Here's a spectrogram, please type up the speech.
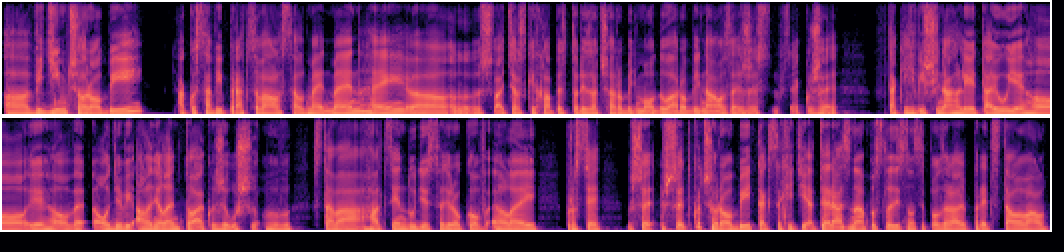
Uh, vidím, čo robí, ako sa vypracoval self-made man, hej, uh, švajčiarsky chlapec, ktorý začal robiť modu a robí naozaj, že akože v takých vyšinách lietajú jeho, jeho odevy, ale nielen to, akože už uh, stáva haciendu 10 rokov v LA, proste vše, všetko, čo robí, tak sa chytí. A teraz naposledy som si pozerala, že predstavoval,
